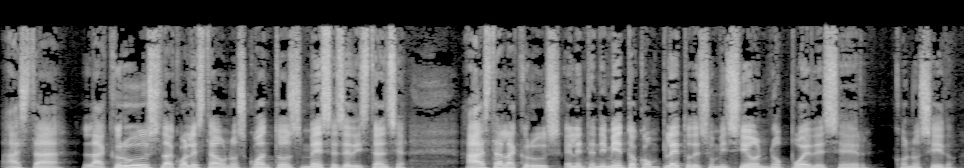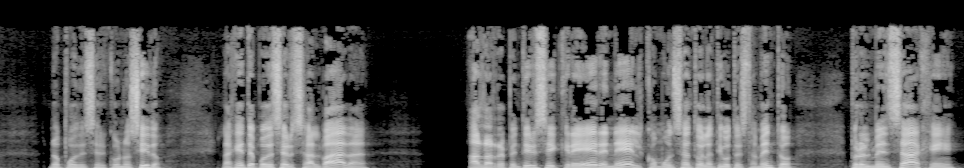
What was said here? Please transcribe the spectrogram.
hasta la cruz, la cual está a unos cuantos meses de distancia. Hasta la cruz, el entendimiento completo de su misión no puede ser conocido. No puede ser conocido. La gente puede ser salvada al arrepentirse y creer en Él como un santo del Antiguo Testamento, pero el mensaje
